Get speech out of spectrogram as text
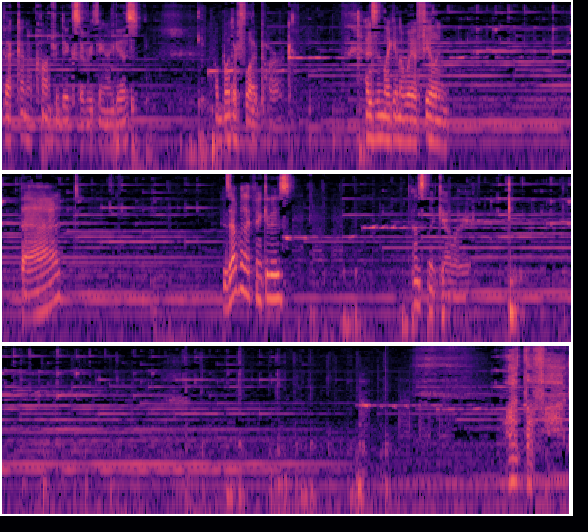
That kind of contradicts everything, I guess a butterfly park. As in, like, in a way of feeling bad? Is that what I think it is? That's the gallery. What the fuck?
